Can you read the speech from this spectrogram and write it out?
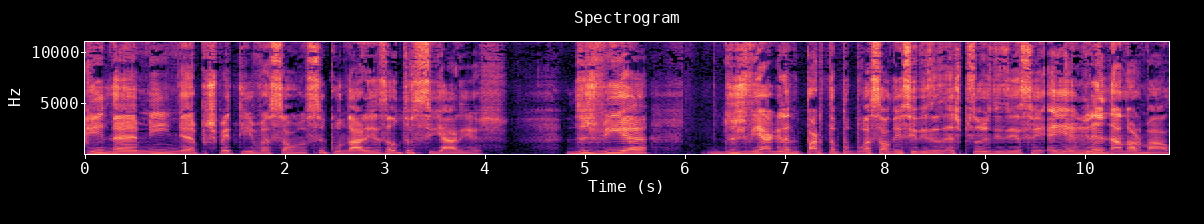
que, na minha perspectiva, são secundárias ou terciárias, desvia desvia a grande parte da população disso e diz, as pessoas dizem assim, ei, a grande anormal,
